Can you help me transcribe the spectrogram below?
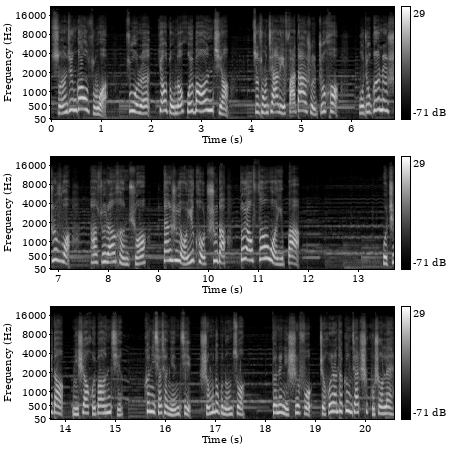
曾经告诉我，做人要懂得回报恩情。”自从家里发大水之后，我就跟着师傅。他虽然很穷，但是有一口吃的都要分我一半。我知道你是要回报恩情，可你小小年纪什么都不能做，跟着你师傅只会让他更加吃苦受累。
